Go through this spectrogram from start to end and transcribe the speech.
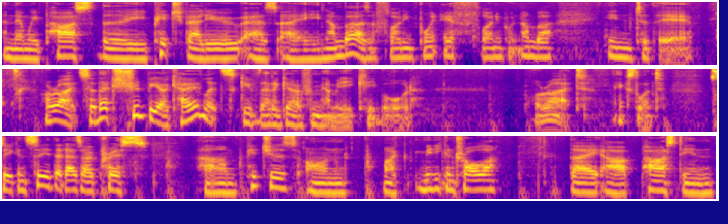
and then we pass the pitch value as a number as a floating point f floating point number into there. Alright so that should be okay. Let's give that a go from our MIDI keyboard. Alright excellent So you can see that as I press um, pitches on my MIDI controller, they are passed in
